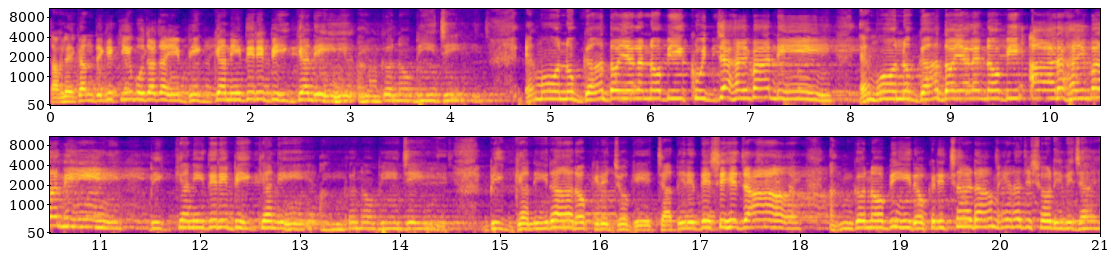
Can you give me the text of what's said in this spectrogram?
তাহলে এখান থেকে কি বোঝা যায়? বিজ্ঞানীদের বিজ্ঞানী। অঙ্গ নবীজি এমন গা দয়াল নবী খুঁজা হাইবানি এমন গা দয়াল নবী আর হাইবানি বিজ্ঞানীদের বিজ্ঞানী অঙ্গ নবীজি বিজ্ঞানীরা রকের যোগে চাঁদের দেশে যায়। অঙ্গ নবী রকের ছাড়া মেরাজ শরীফ যায়।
